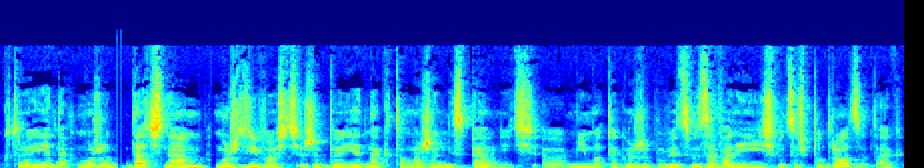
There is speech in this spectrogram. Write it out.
która jednak może dać nam możliwość, żeby jednak to marzenie spełnić, e, mimo tego, że powiedzmy zawaliliśmy coś po drodze, tak?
